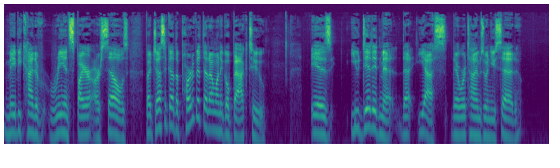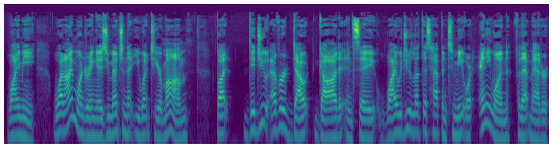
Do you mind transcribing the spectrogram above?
maybe kind of re inspire ourselves. But, Jessica, the part of it that I want to go back to is you did admit that, yes, there were times when you said, Why me? What I'm wondering is you mentioned that you went to your mom, but did you ever doubt God and say, Why would you let this happen to me or anyone for that matter?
